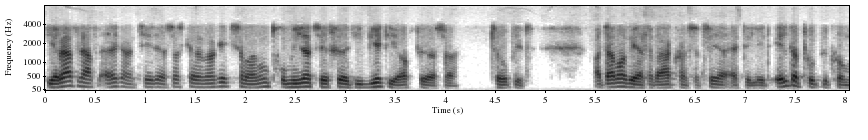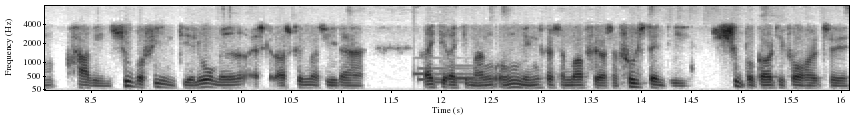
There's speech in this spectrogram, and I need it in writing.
De har i hvert fald haft adgang til det, og så skal der nok ikke så mange promiller til, før de virkelig opfører sig tåbeligt. Og der må vi altså bare konstatere, at det lidt ældre publikum har vi en super fin dialog med, og jeg skal også skynde mig at sige, at der er rigtig, rigtig mange unge mennesker, som opfører sig fuldstændig super godt i forhold til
